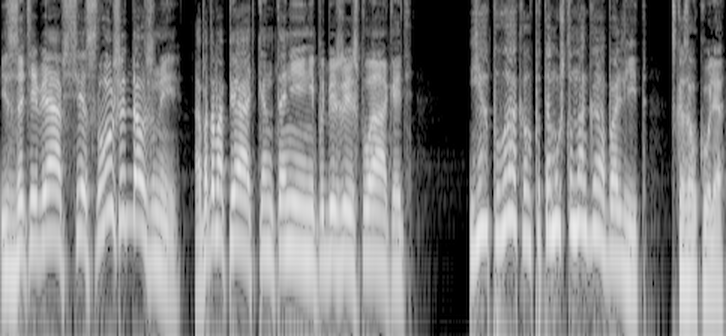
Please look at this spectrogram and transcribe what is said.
Из-за тебя все слушать должны, а потом опять к Антонине побежишь плакать». «Я плакал, потому что нога болит», — сказал Коля.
